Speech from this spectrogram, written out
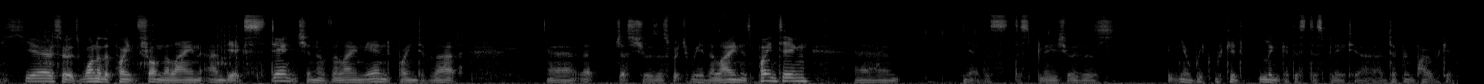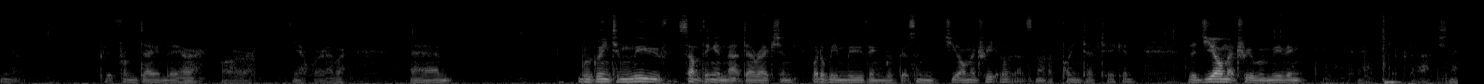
here. So it's one of the points from the line and the extension of the line, the end point of that. Uh, that just shows us which way the line is pointing. Um, yeah, this display shows us, you know, we, we could link this display to a, a different part. We could, you know, put it from down there or, yeah, wherever. Um, we're going to move something in that direction. What are we moving? We've got some geometry. Oh, that's not a point I've taken. The geometry we're moving, get rid of that just now,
